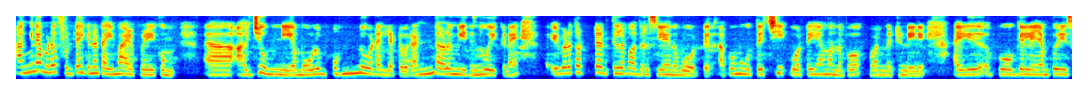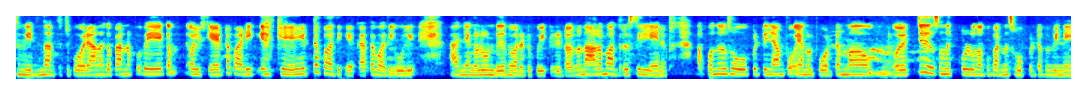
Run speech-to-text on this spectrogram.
അങ്ങനെ നമ്മുടെ ഫുഡ് കഴിക്കുന്ന ടൈം ആയപ്പോഴേക്കും അജും നിയമോളും ഒന്നും ഇവിടെ അല്ല കേട്ടോ രണ്ടാളും വിരുന്ന് പോയിക്കണേ. ഇവിടെ തൊട്ടടുത്തുള്ള മദ്രസിലായിരുന്നു വോട്ട്. അപ്പോൾ മൂത്തച്ചി വോട്ട് ചെയ്യാൻ വന്നപ്പോൾ വന്നിട്ടുണ്ടേന്. അതിൽ പോകല്ലേ ഞങ്ങൾക്ക് ഒരു ദിവസം വിരുന്ന് നടത്തിട്ട് പോരാന്നൊക്കെ പറഞ്ഞപ്പോൾ വേഗം ഓൽ കേട്ട പാടി കേട്ട പാതി കേൾക്കാത്ത പാതി ഓൽ ഞങ്ങളുണ്ട് എന്ന് പറഞ്ഞിട്ട് പോയിക്കിട്ടോ അപ്പോൾ നാളെ മദ്രസ ഇല്ലേനും അപ്പോൾ ഒന്ന് സോപ്പിട്ട് ഞാൻ ഞങ്ങൾ പോട്ടമ്മ ഒറ്റ ദിവസം നിൽക്കുള്ളൂ എന്നൊക്കെ പറഞ്ഞ് സോപ്പിട്ടപ്പോൾ പിന്നെ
